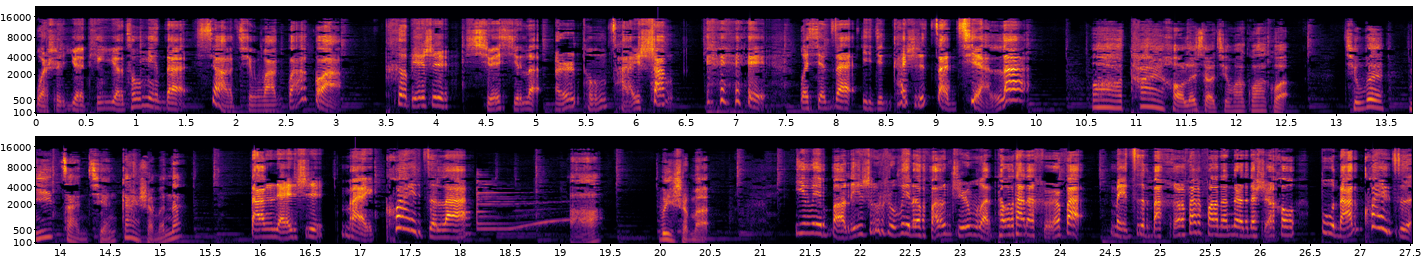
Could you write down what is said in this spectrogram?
我是越听越聪明的小青蛙呱呱，特别是学习了儿童财商，嘿 嘿嘿，我现在已经开始攒钱了。啊，太好了，小青蛙呱呱，请问你攒钱干什么呢？当然是买筷子啦。啊？为什么？因为宝林叔叔为了防止我偷他的盒饭，每次把盒饭放到那儿的时候不拿筷子，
